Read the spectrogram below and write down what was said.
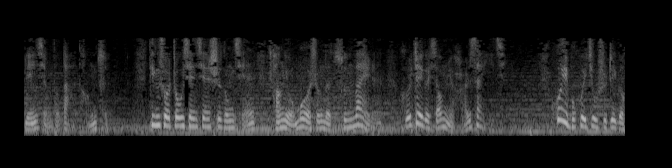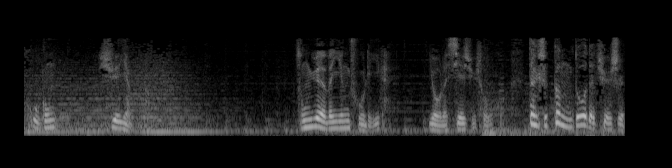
联想到大唐村，听说周仙仙失踪前常有陌生的村外人和这个小女孩在一起，会不会就是这个护工？薛影呢？从岳文英处离开，有了些许收获，但是更多的却是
